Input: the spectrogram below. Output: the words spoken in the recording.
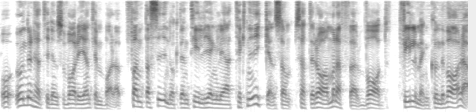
Och under den här tiden så var det egentligen bara fantasin och den tillgängliga tekniken som satte ramarna för vad filmen kunde vara.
